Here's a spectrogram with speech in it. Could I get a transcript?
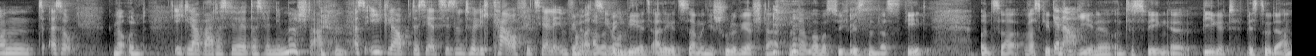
Und also, genau, und ich glaube auch, dass wir, dass wir nicht mehr starten. Also ich glaube das jetzt, ist natürlich keine offizielle Information. Genau, aber wenn wir jetzt alle jetzt zusammen in die Schule wieder starten, dann wollen wir natürlich wissen, was geht. Und zwar, was geht genau. mit Hygiene. Und deswegen, äh, Birgit, bist du da?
